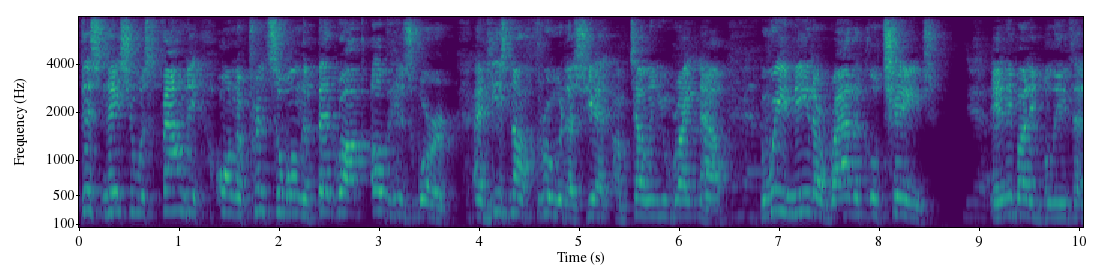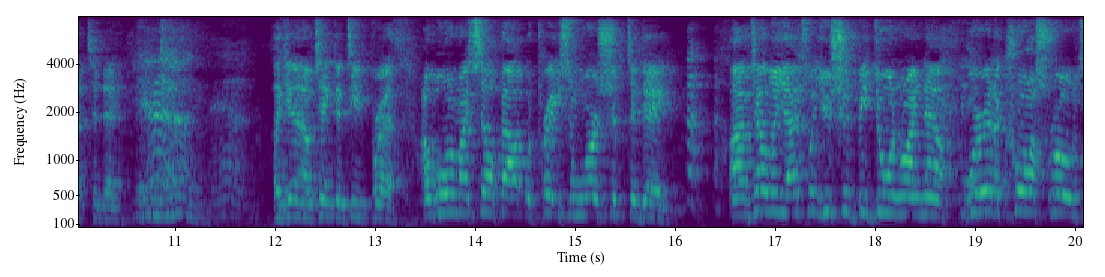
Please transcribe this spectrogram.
This nation was founded on the principle and the bedrock of his word, and he's not through with us yet. I'm telling you right now. We need a radical change. Yeah. Anybody believe that today? Amen. Again, I'll take a deep breath. I wore myself out with praise and worship today. I'm telling you, that's what you should be doing right now. We're at a crossroads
